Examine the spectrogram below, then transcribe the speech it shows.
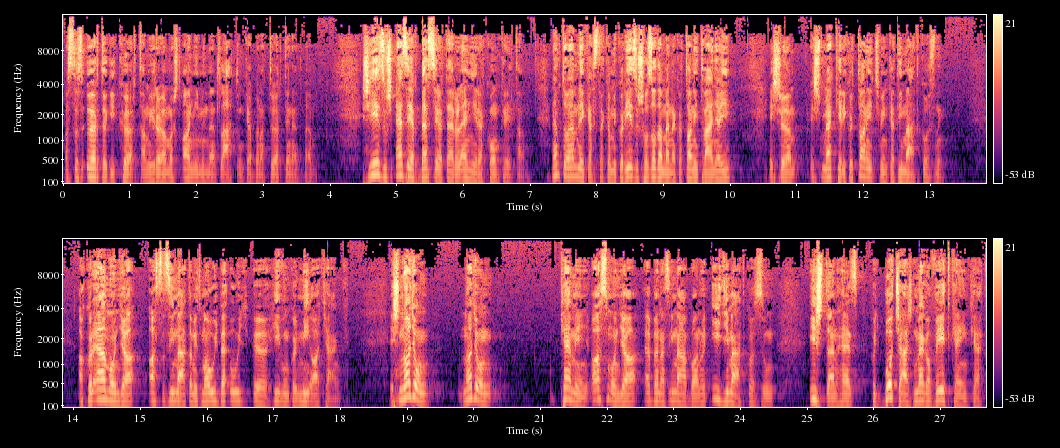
azt az ördögi kört, amiről most annyi mindent láttunk ebben a történetben. És Jézus ezért beszélt erről ennyire konkrétan. Nem tudom, emlékeztek, amikor Jézushoz oda mennek a tanítványai, és, és megkérik, hogy taníts minket imádkozni. Akkor elmondja azt az imát, amit ma úgy, be, úgy ö, hívunk, hogy mi atyánk. És nagyon, nagyon kemény, azt mondja ebben az imában, hogy így imádkozzunk Istenhez, hogy bocsásd meg a védkeinket,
